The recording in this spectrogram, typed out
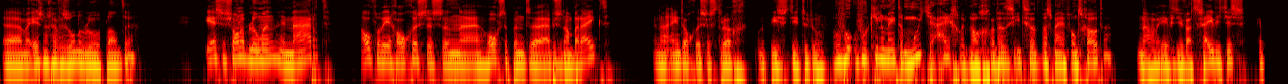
Maar eerst nog even zonnebloemen planten. Eerste zonnebloemen in maart. Halverwege augustus een hoogste punt hebben ze dan bereikt. En dan eind augustus terug om de PCT te doen. Hoeveel, hoeveel kilometer moet je eigenlijk nog? Want dat is iets dat was mij even ontschoten. Nou, eventjes wat cijfertjes. Ik heb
